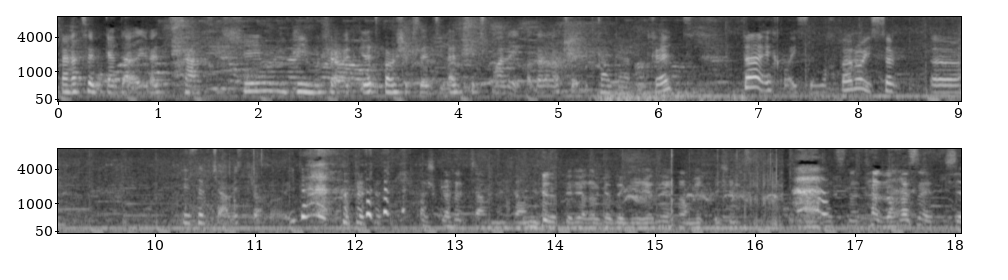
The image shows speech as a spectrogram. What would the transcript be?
რაღაცები გადავიღეთ სახლში, ვიმუშავეთ, კიდეც ბავშვებს ეძინათ სიწყმარე იყო და რაღაცები გადავიღეთ და ეხლა ისე მოხდა, რომ ისე აა ისე ჭამის დრო მოვიდა. აშკარა ჭამნე ჭამნე რომ ფერი აღარ გადაგიღებდი ახლა მიხდი შენს. ცნათან რაღაცა ისე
